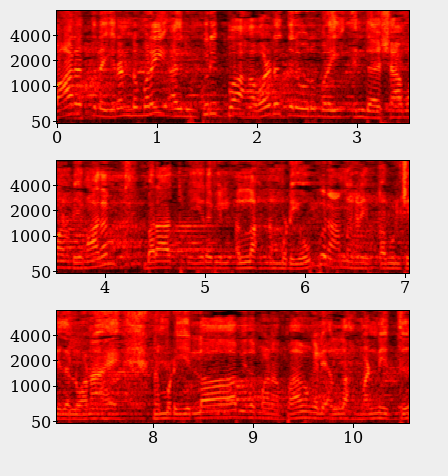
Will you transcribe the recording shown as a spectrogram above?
வாரத்தில் இரண்டு முறை அதிலும் குறிப்பாக வருடத்தில் ஒரு முறை இந்த ஷாபானுடைய மாதம் பராத்துடைய இரவில் அல்லாஹ் நம்முடைய ஒவ்வொரு ஆமைகளையும் கபுல் செய்தல்வானாக. நம்முடைய எல்லா விதமான பாவங்களை அல்லாஹ் மன்னித்து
